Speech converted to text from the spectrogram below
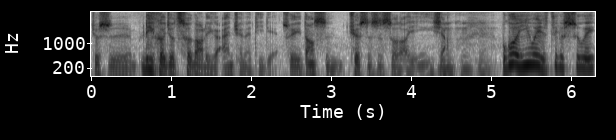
就是立刻就撤到了一个安全的地点，所以当时确实是受到影响。嗯嗯。不过因为这个示威，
